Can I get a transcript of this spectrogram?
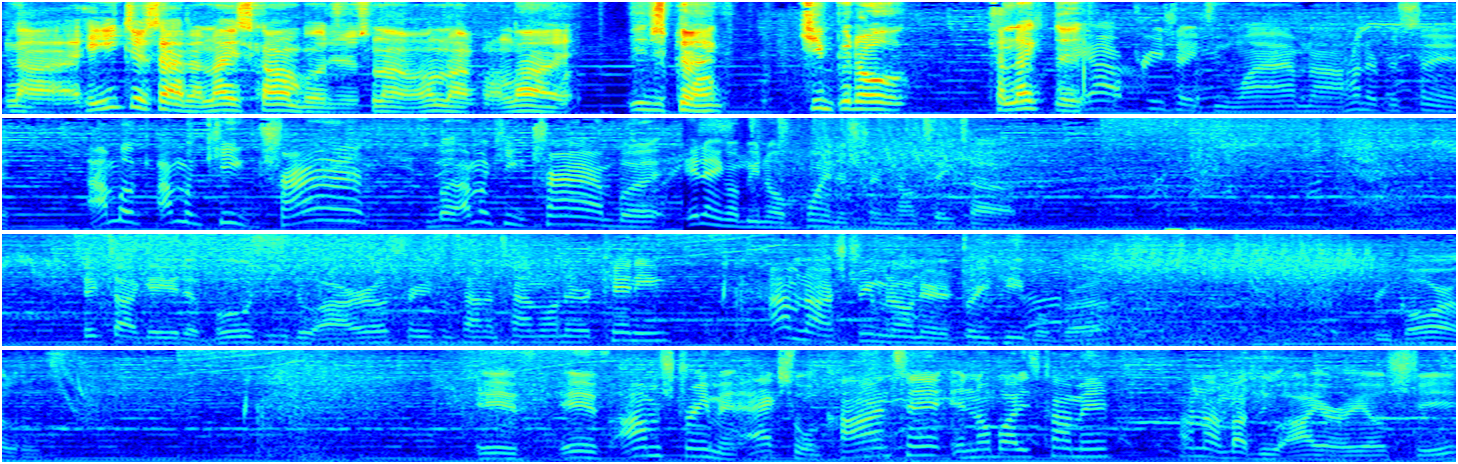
Nah, he just had a nice combo just now. I'm not gonna lie. He just gonna keep it all connected. Hey, I appreciate you, Lime. Nah, hundred percent. I'm gonna I'm gonna keep trying, but I'm gonna keep trying, but it ain't gonna be no point in streaming on TikTok. TikTok gave you the boost. You should do IRL streams from time to time on there. Kenny, I'm not streaming on there to three people, bro. Regardless. If if I'm streaming actual content and nobody's coming, I'm not about to do IRL shit.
